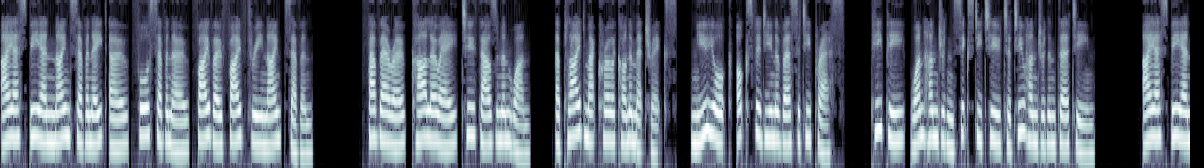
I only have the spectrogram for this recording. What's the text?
ISBN 978-0-470-50539-7. Favero, Carlo A. 2001. Applied Macroeconometrics. New York, Oxford University Press. pp. 162-213. ISBN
